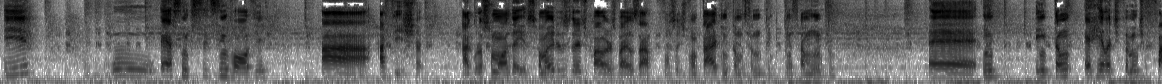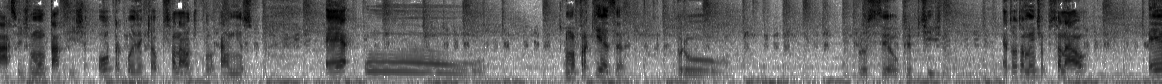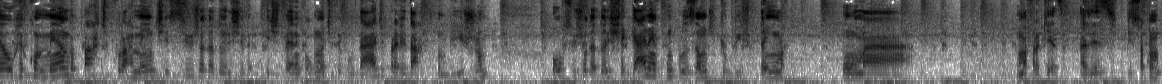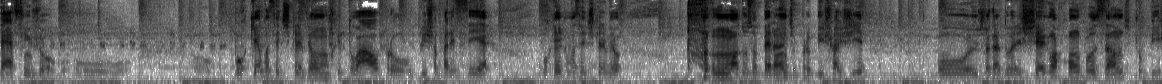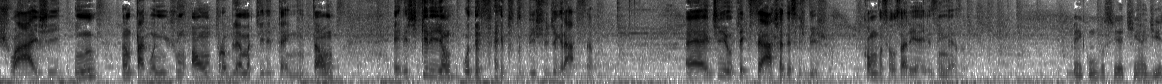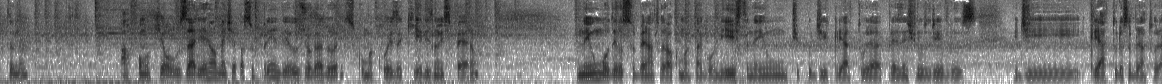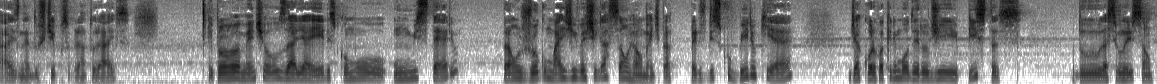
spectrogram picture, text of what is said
E o, é assim que se desenvolve a, a ficha. A grosso modo é isso. A maioria dos Dread Powers vai usar força de vontade, então você não tem que pensar muito. É, então é relativamente fácil de montar a ficha. Outra coisa que é opcional de colocar nisso é o uma fraqueza pro pro seu criptídeo. É totalmente opcional. Eu recomendo particularmente se os jogadores estiverem com alguma dificuldade para lidar com o bicho, ou se os jogadores chegarem à conclusão de que o bicho tem uma, uma uma fraqueza. Às vezes isso acontece em jogo. O, o, por que você descreveu um ritual para o bicho aparecer? Por que, que você descreveu um modus operandi para o bicho agir? Os jogadores chegam à conclusão de que o bicho age em antagonismo a um problema que ele tem. Então, eles criam o defeito do bicho de graça. É, Dio, o que, que você acha desses bichos? Como você usaria eles em mesa? Bem, como você já tinha dito, né? A forma que eu usaria realmente é para surpreender os jogadores com uma coisa que eles não esperam. Nenhum modelo sobrenatural como antagonista, nenhum tipo de criatura presente nos livros de criaturas sobrenaturais, né, dos tipos sobrenaturais. E provavelmente eu usaria eles como um mistério para um jogo mais de investigação realmente, para eles descobrirem o que é de acordo com aquele modelo de pistas do, da segunda edição.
